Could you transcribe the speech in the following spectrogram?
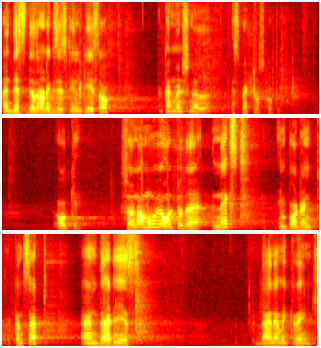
and this does not exist in case of conventional spectroscopy. Okay. So, now moving on to the next important concept and that is dynamic range.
